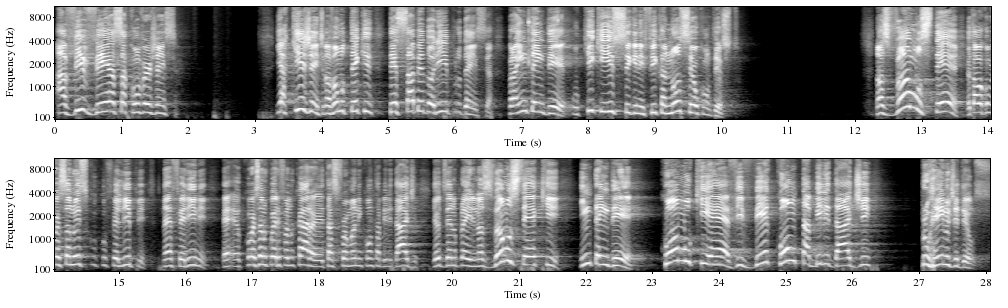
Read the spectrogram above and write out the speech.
a viver essa convergência. E aqui, gente, nós vamos ter que ter sabedoria e prudência para entender o que, que isso significa no seu contexto. Nós vamos ter, eu estava conversando isso com, o Felipe, né, Ferini, é, conversando com ele, falando, cara, ele está se formando em contabilidade, eu dizendo para ele, nós vamos ter que entender como que é viver contabilidade para o reino de Deus.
